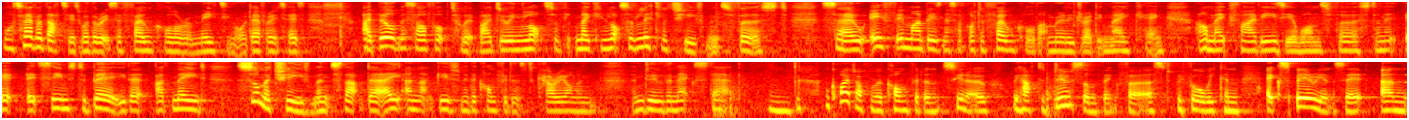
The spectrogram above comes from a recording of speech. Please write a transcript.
whatever that is, whether it's a phone call or a meeting or whatever it is, I build myself up to it by doing lots of making lots of little achievements first. So if in my business I've got a phone call that I'm really dreading making, I'll make five easier ones first. And it, it, it seems to be that I've made some achievements that day and that gives me the confidence to carry on and, and do the next step. And quite often with confidence, you know, we have to do something first before we can experience it and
